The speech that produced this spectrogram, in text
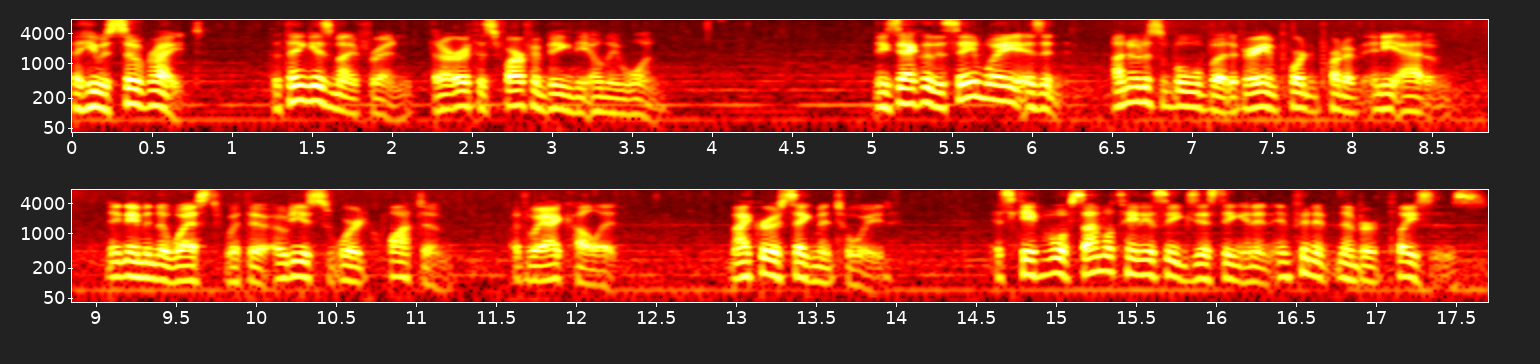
But he was so right. The thing is, my friend, that our Earth is far from being the only one. In exactly the same way as an unnoticeable but a very important part of any atom, nicknamed in the West with the odious word quantum, or the way I call it, microsegmentoid, is capable of simultaneously existing in an infinite number of places.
